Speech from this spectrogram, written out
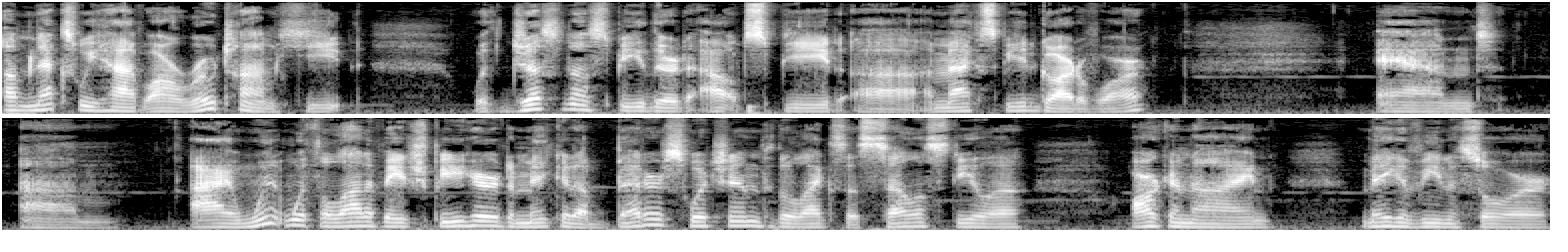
Up next, we have our Rotom Heat, with just enough speed there to outspeed uh, a max speed Gardevoir. And um, I went with a lot of HP here to make it a better switch in to the likes of Celesteela, Arcanine, Mega Venusaur,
